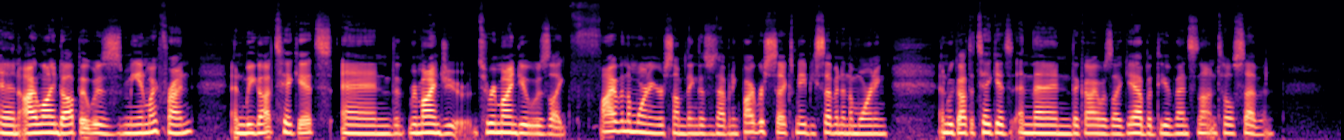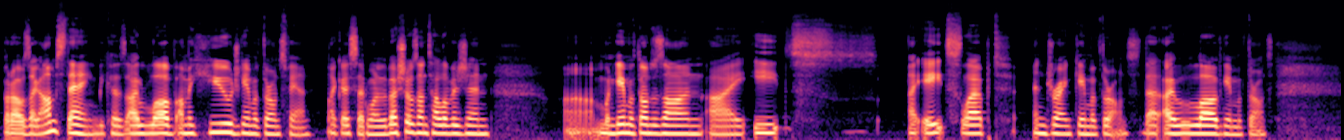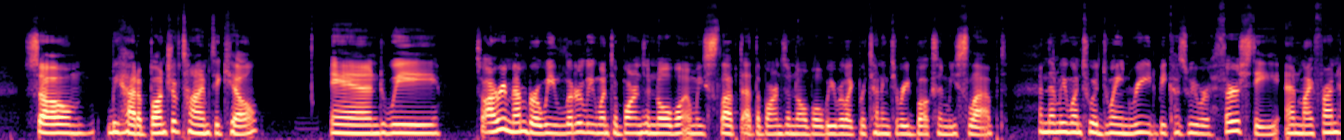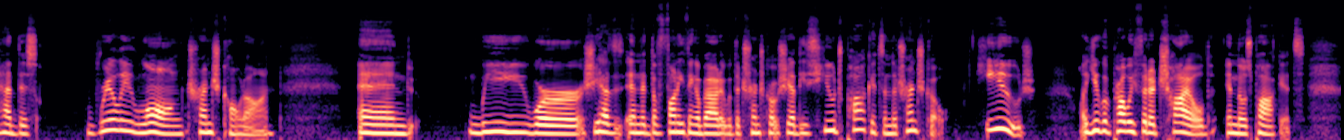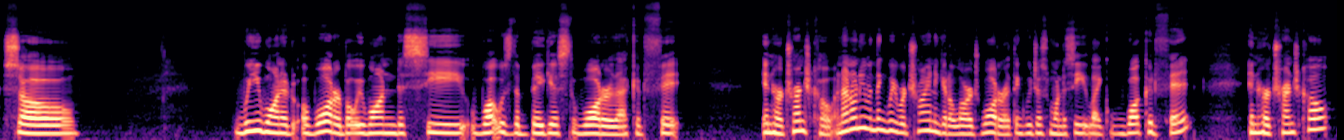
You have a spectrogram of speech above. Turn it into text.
and I lined up. It was me and my friend, and we got tickets. And remind you to remind you, it was like five in the morning or something. This was happening five or six, maybe seven in the morning, and we got the tickets. And then the guy was like, "Yeah, but the event's not until 7. But I was like, I'm staying because I love. I'm a huge Game of Thrones fan. Like I said, one of the best shows on television. Um, when Game of Thrones is on, I eat, I ate, slept, and drank Game of Thrones. That I love Game of Thrones. So we had a bunch of time to kill and we so I remember we literally went to Barnes and Noble and we slept at the Barnes and Noble. We were like pretending to read books and we slept. And then we went to a Duane Reade because we were thirsty and my friend had this really long trench coat on. And we were she has and the funny thing about it with the trench coat, she had these huge pockets in the trench coat. Huge. Like you could probably fit a child in those pockets. So we wanted a water, but we wanted to see what was the biggest water that could fit in her trench coat. And I don't even think we were trying to get a large water. I think we just wanted to see like what could fit in her trench coat.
